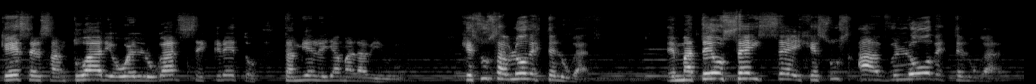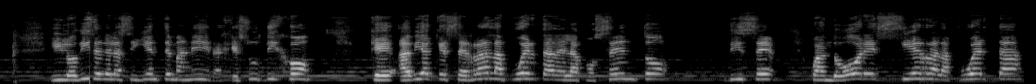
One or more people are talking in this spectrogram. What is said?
que es el santuario o el lugar secreto, también le llama la Biblia. Jesús habló de este lugar. En Mateo 6, 6, Jesús habló de este lugar. Y lo dice de la siguiente manera. Jesús dijo que había que cerrar la puerta del aposento. Dice, cuando ores, cierra la puerta.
